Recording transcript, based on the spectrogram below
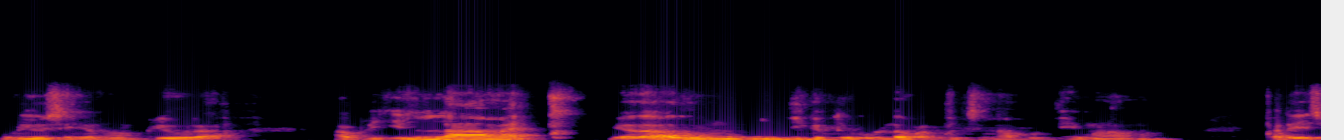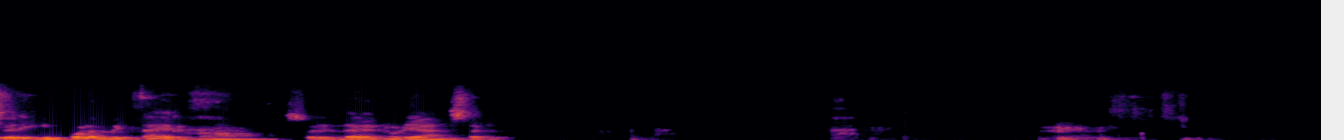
முடிவு செய்யணும் பியூரா அப்படி இல்லாம ஏதாவது ஒண்ணு முந்திக்கிட்டு உள்ள வந்துச்சுன்னா புத்தி மனமும் கடைசி வரைக்கும் குழம்பிட்டு தான் இருக்கணும். ஸோ இதுதான் என்னுடைய ஆன்சர்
